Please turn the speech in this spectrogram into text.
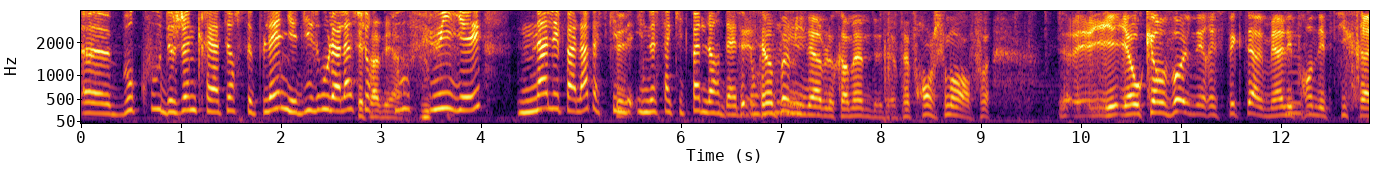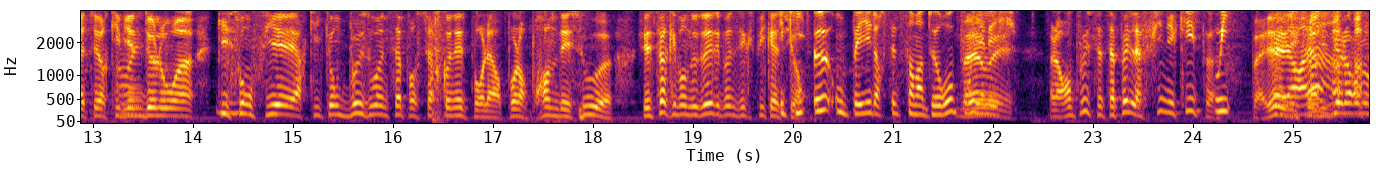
Euh, beaucoup de jeunes créateurs se plaignent et disent Ouh là là, surtout, fuyez. N'allez pas là parce qu'ils ne s'acquittent pas de leur dette. C'est un peu minable quand même. De, de- franchement, il n'y a aucun vol n'est respectable, mais Mm. allez prendre des petits créateurs qui viennent de loin, qui sont fiers, qui, qui ont besoin de ça pour se faire connaître, pour leur, pour leur prendre des sous. euh, J'espère qu'ils vont nous donner des bonnes Et explications. qui, eux, ont payé leurs 720 euros pour Ben y aller. ouais. Alors en plus, ça s'appelle la fine équipe. Oui. Bah, ils Alors là, bien leur nom.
